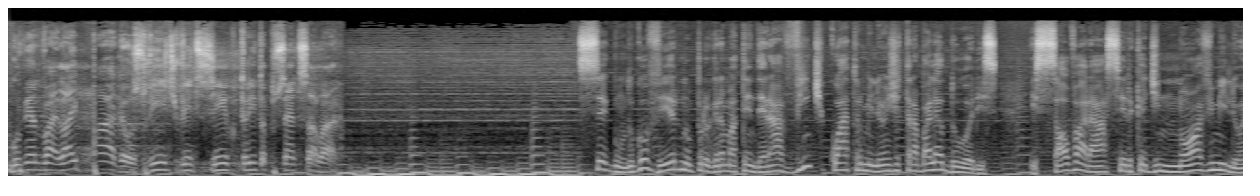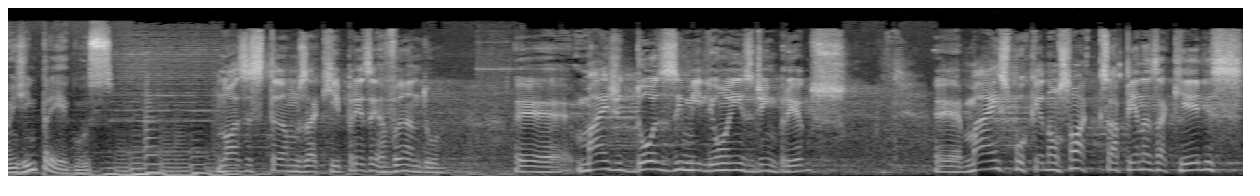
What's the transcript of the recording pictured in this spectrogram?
o governo vai lá e paga os 20, 25, 30% do salário. Segundo o governo, o programa atenderá 24 milhões de trabalhadores e salvará cerca de 9 milhões de empregos nós estamos aqui preservando é, mais de 12 milhões de empregos, é, mais porque não são apenas aqueles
